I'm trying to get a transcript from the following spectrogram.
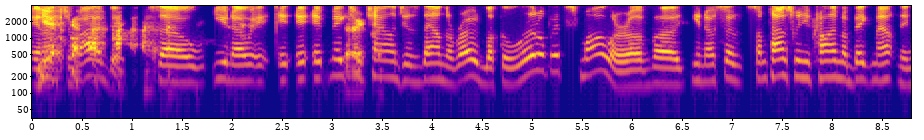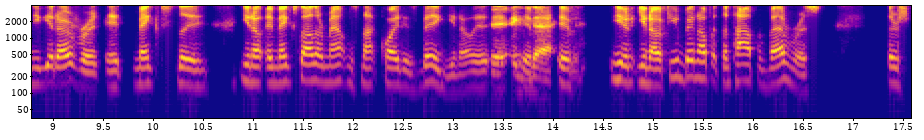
and yeah. I survived it. So you know, it, it, it makes exactly. your challenges down the road look a little bit smaller. Of uh, you know, so sometimes when you climb a big mountain and you get over it, it makes the you know it makes the other mountains not quite as big. You know, exactly. If, if you you know if you've been up at the top of Everest, there's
